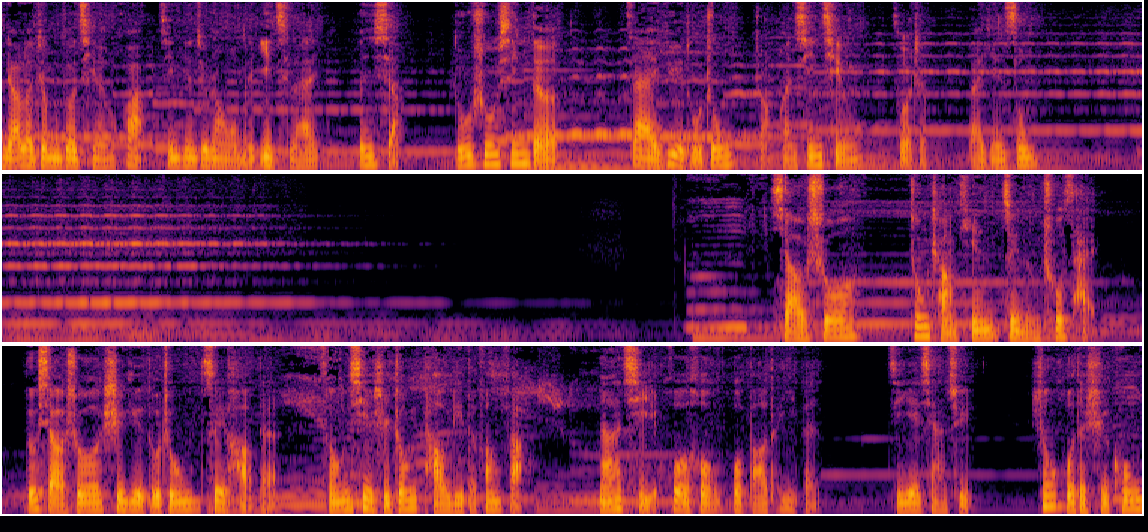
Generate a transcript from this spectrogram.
聊了这么多前话，今天就让我们一起来分享读书心得，在阅读中转换心情。作者白岩松。小说中长篇最能出彩，读小说是阅读中最好的从现实中逃离的方法。拿起或厚或薄的一本，几页下去，生活的时空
